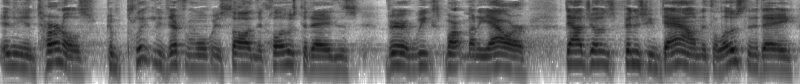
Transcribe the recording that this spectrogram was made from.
in the internals, completely different from what we saw in the close today in this very weak smart money hour. Dow Jones finishing down at the lows of the day,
